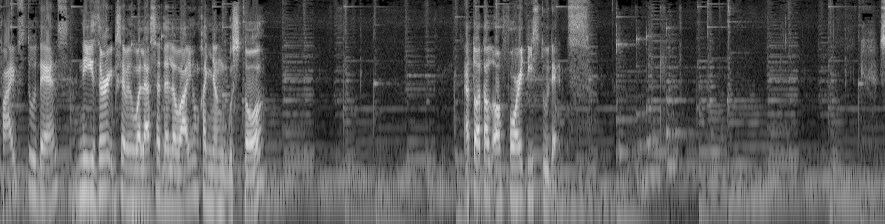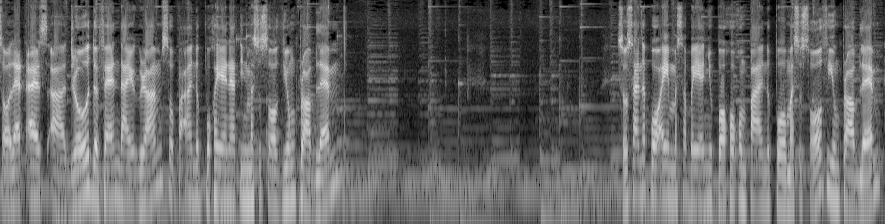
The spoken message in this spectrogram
5 students, neither, ibig sabihin wala sa dalawa yung kanyang gusto, a total of 40 students. So let us uh, draw the Venn diagram. So paano po kaya natin masosolve yung problem? So sana po ay masabayan niyo po ako kung paano po masosolve yung problem.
